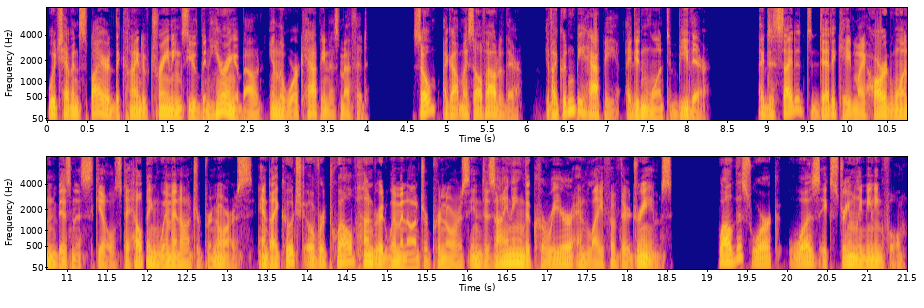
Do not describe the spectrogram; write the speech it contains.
which have inspired the kind of trainings you've been hearing about in the work happiness method. So I got myself out of there. If I couldn't be happy, I didn't want to be there. I decided to dedicate my hard won business skills to helping women entrepreneurs, and I coached over 1,200 women entrepreneurs in designing the career and life of their dreams. While this work was extremely meaningful,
